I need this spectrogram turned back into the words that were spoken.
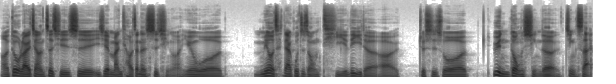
啊。对我来讲，这其实是一件蛮挑战的事情啊，因为我没有参加过这种体力的呃，就是说运动型的竞赛。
